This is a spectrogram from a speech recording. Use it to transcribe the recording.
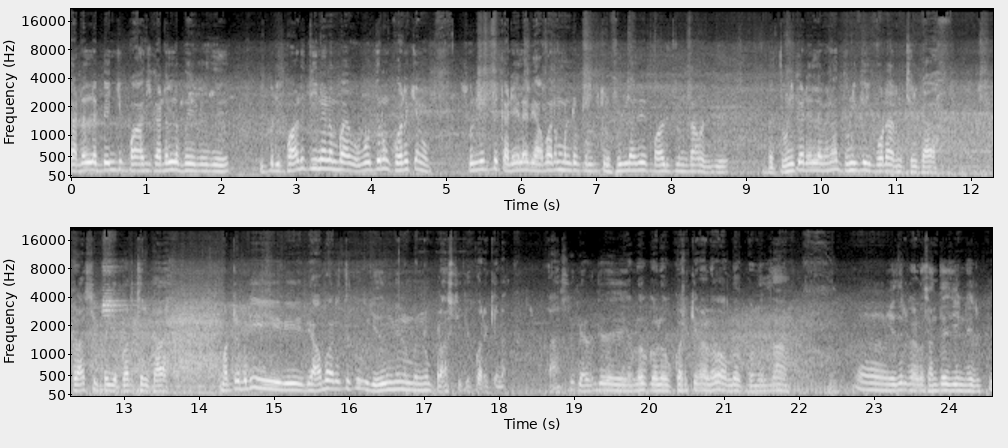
கடலில் பெஞ்சு பாதி கடலில் போயிடுறது இப்படி பாலித்தீனை நம்ம ஒவ்வொருத்தரும் குறைக்கணும். சொல்லிட்டு கடையில் வியாபாரம் பண்ணுற பொருட்கள் ஃபுல்லாகவே பாலித்தீன் தான் வருது. இப்போ துணி கடையில் வேணால் துணி பை போட ஆரம்பிச்சிருக்கா. பிளாஸ்டிக் பையை குறைச்சிருக்கா மற்றபடி வியாபாரத்துக்கு எதுவுமே நம்ம இன்னும் பிளாஸ்டிக்கை குறைக்கல. பிளாஸ்டிக்கை வந்து எவ்வளோக்கு எவ்வளோ குறைக்கிறாலோ அவ்வளோக்கு அவ்வளோ தான். எதிர்கால எதிர்கால சந்ததியினருக்கு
